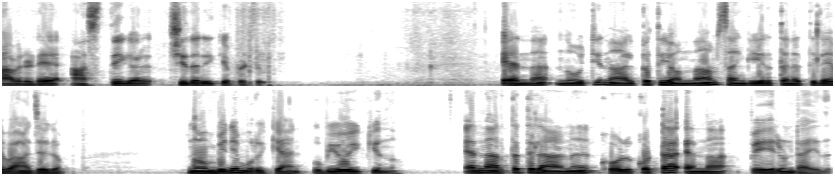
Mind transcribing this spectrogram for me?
അവരുടെ അസ്ഥികൾ ചിതറിക്കപ്പെട്ടു. എന്ന നൂറ്റി നാൽപ്പത്തി ഒന്നാം സങ്കീർത്തനത്തിലെ വാചകം നോമ്പിനെ മുറിക്കാൻ ഉപയോഗിക്കുന്നു. എന്ന അർത്ഥത്തിലാണ് കോഴിക്കോട്ട എന്ന പേരുണ്ടായത്.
